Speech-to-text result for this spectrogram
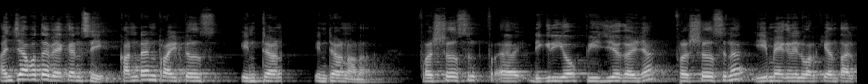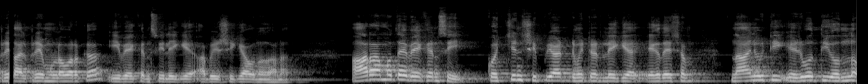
അഞ്ചാമത്തെ vacancy content writers intern intern ആണ്. ഫ്രഷേഴ്സ് ഡിഗ്രിയോ പി ജിയോ കഴിഞ്ഞ ഫ്രഷേഴ്സിന് ഈ മേഖലയിൽ വർക്ക് ചെയ്യാൻ താല്പര്യം താല്പര്യമുള്ളവർക്ക് ഈ വേക്കൻസിയിലേക്ക് അപേക്ഷിക്കാവുന്നതാണ്. ആറാമത്തെ വേക്കൻസി കൊച്ചിൻ ഷിപ്പ്യാർഡ് ലിമിറ്റഡിലേക്ക് ഏകദേശം നാനൂറ്റി എഴുപത്തി ഒന്ന്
